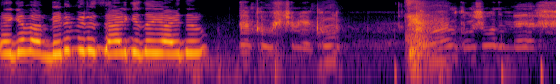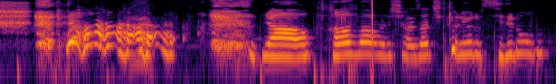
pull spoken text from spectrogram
Egemen benim virüs herkese yaydım. Yeniden kavuşacağım. Kavun... Aman konuşamadım be. Ya Allah şarjdan çıkarıyorum sinir oldum.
